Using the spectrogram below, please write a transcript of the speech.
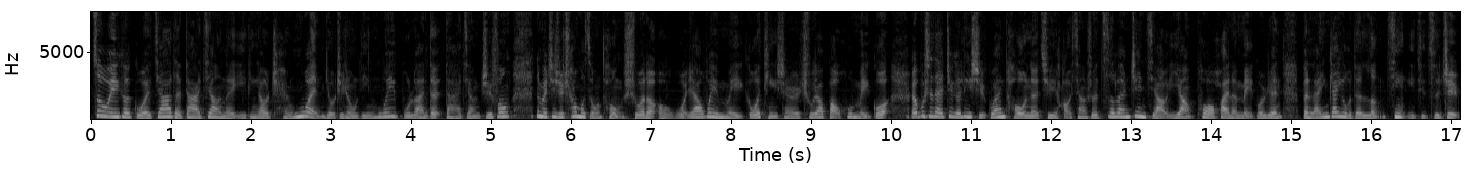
作为一个国家的大将呢，一定要沉稳，有这种临危不乱的大将之风。那么这是川普总统说的哦，我要为美国挺身而出，要保护美国，而不是在这个历史关头呢，去 好像说。自乱阵脚一样，破坏了美国人本来应该有的冷静以及自制。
